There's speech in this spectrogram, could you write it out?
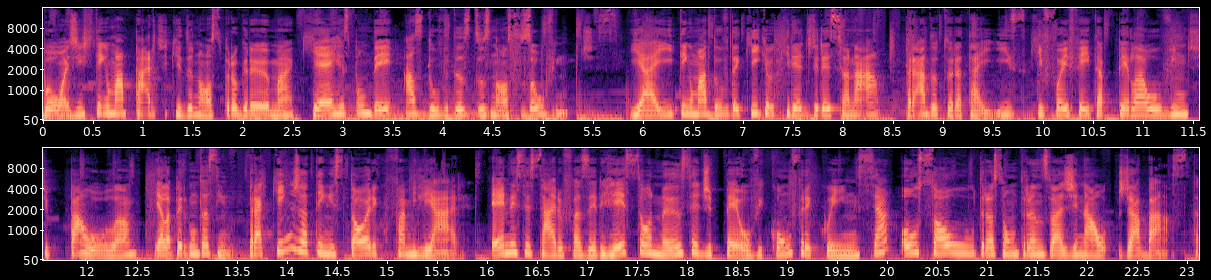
Bom, a gente tem uma parte aqui do nosso programa que é responder as dúvidas dos nossos ouvintes. E aí tem uma dúvida aqui que eu queria direcionar para a doutora Thaís, que foi feita pela ouvinte Paola. E ela pergunta assim: para quem já tem histórico familiar, é necessário fazer ressonância de pelve com frequência ou só o ultrassom transvaginal já basta?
